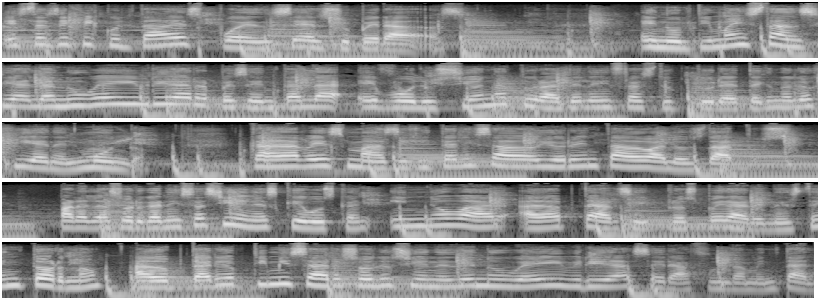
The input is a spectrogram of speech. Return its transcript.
estas dificultades pueden ser superadas. En última instancia, la nube híbrida representa la evolución natural de la infraestructura de tecnología en el mundo, cada vez más digitalizado y orientado a los datos. Para las organizaciones que buscan innovar, adaptarse y prosperar en este entorno, adoptar y optimizar soluciones de nube híbrida será fundamental.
